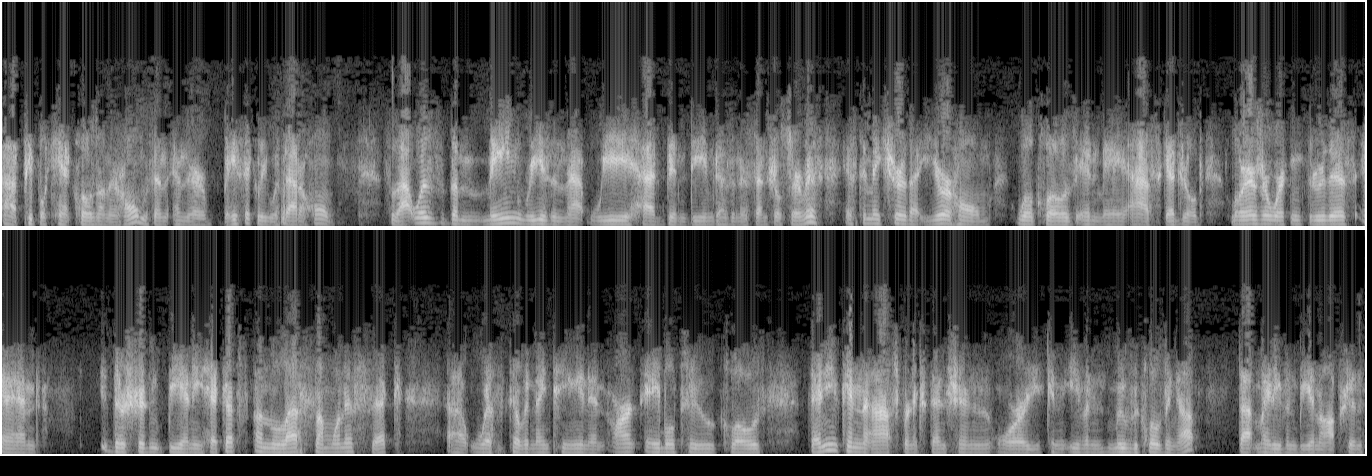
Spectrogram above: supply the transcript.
uh, people can't close on their homes and, and they're basically without a home. So that was the main reason that we had been deemed as an essential service is to make sure that your home will close in May as scheduled. Lawyers are working through this and there shouldn't be any hiccups unless someone is sick uh, with COVID-19 and aren't able to close. Then you can ask for an extension or you can even move the closing up that might even be an option.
